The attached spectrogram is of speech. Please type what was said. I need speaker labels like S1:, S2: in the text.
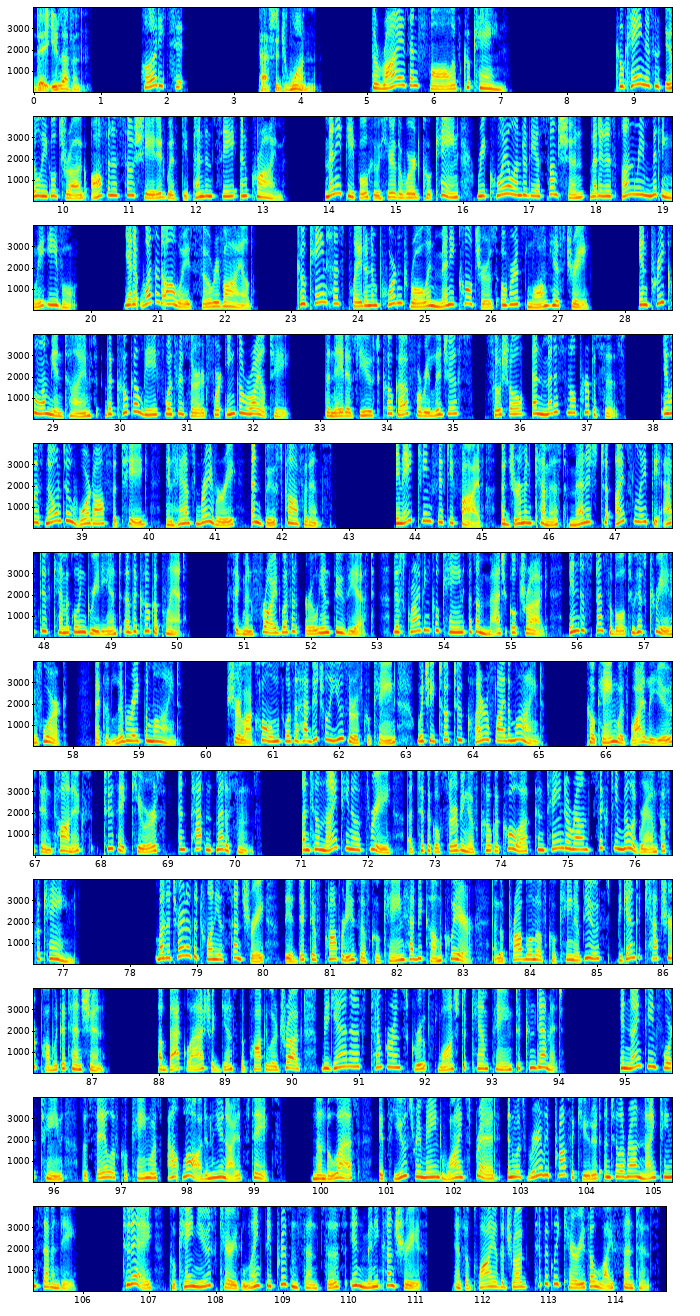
S1: Day 11.
S2: 法律
S1: Passage 1.
S3: The rise and fall of cocaine. Cocaine is an illegal drug often associated with dependency and crime. Many people who hear the word cocaine recoil under the assumption that it is unremittingly evil. Yet it wasn't always so reviled. Cocaine has played an important role in many cultures over its long history. In pre Columbian times, the coca leaf was reserved for Inca royalty. The natives used coca for religious, social, and medicinal purposes. It was known to ward off fatigue, enhance bravery, and boost confidence. In 1855, a German chemist managed to isolate the active chemical ingredient of the coca plant. Sigmund Freud was an early enthusiast, describing cocaine as a magical drug, indispensable to his creative work, that could liberate the mind. Sherlock Holmes was a habitual user of cocaine, which he took to clarify the mind. Cocaine was widely used in tonics, toothache cures, and patent medicines. Until 1903, a typical serving of Coca Cola contained around 60 milligrams of cocaine. By the turn of the 20th century, the addictive properties of cocaine had become clear, and the problem of cocaine abuse began to capture public attention. A backlash against the popular drug began as temperance groups launched a campaign to condemn it. In 1914, the sale of cocaine was outlawed in the United States. Nonetheless, its use remained widespread and was rarely prosecuted until around 1970. Today, cocaine use carries lengthy prison sentences in many countries, and supply of the drug typically carries a life sentence.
